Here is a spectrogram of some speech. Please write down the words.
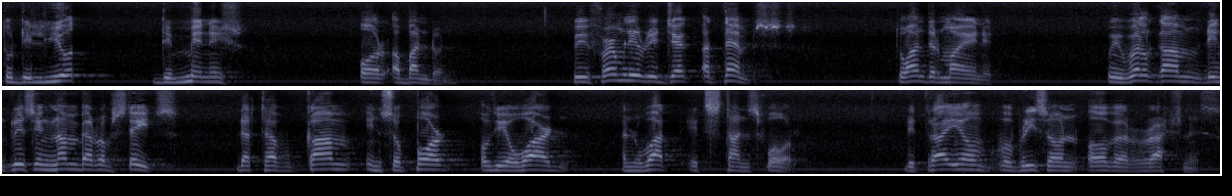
to dilute, diminish, or abandon. We firmly reject attempts to undermine it. We welcome the increasing number of states that have come in support of the award and what it stands for. The triumph of reason over rashness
